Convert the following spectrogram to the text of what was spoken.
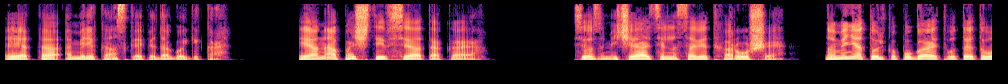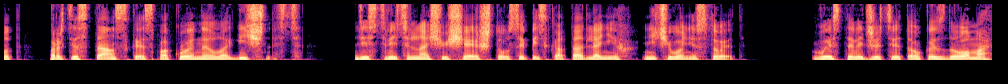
Это американская педагогика. И она почти вся такая. Все замечательно, совет хорошие. Но меня только пугает вот эта вот протестантская спокойная логичность действительно ощущаешь, что усыпить кота для них ничего не стоит. Выставить же цветок из дома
